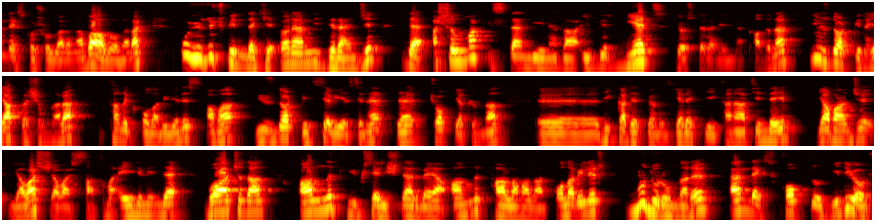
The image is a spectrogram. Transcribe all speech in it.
endeks koşullarına bağlı olarak bu 103.000'deki önemli direncin de aşılmak istendiğine dair bir niyet gösterebilmek adına 104.000'e yaklaşımlara tanık olabiliriz. Ama 104.000 seviyesine de çok yakından e, dikkat etmemiz gerektiği kanaatindeyim. Yabancı yavaş yavaş satma eğiliminde bu açıdan anlık yükselişler veya anlık parlamalar olabilir. Bu durumları endeks koptu, gidiyor,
